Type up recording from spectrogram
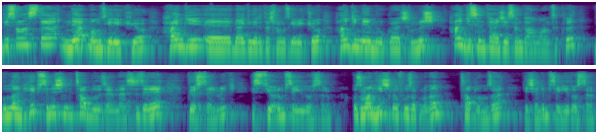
Lisansta ne yapmamız gerekiyor? Hangi e, belgeleri taşımamız gerekiyor? Hangi memurluklar açılmış? Hangisini tercih etsem daha mantıklı? Bunların hepsini şimdi tablo üzerinden sizlere göstermek istiyorum sevgili dostlarım. O zaman hiç lafı uzatmadan tablomuza geçelim sevgili dostlarım.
